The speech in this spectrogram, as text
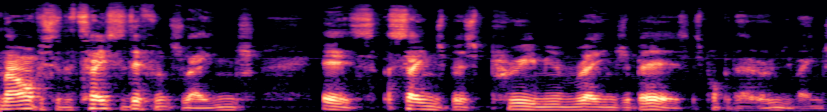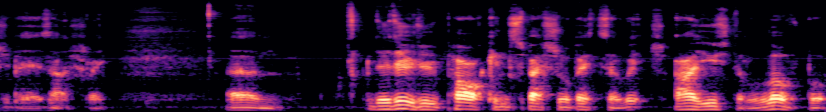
Now, obviously, the taste of difference range is Sainsbury's premium range of beers. It's probably their only range of beers, actually. Um, they do do Parkin Special Bitter, which I used to love, but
